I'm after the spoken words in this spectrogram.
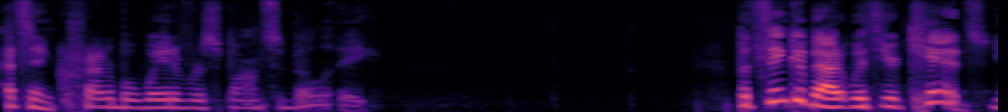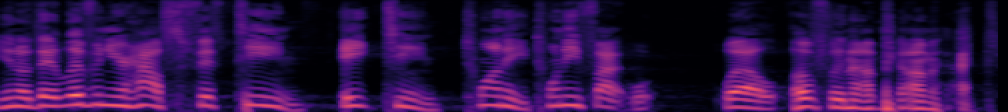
That's an incredible weight of responsibility. But think about it with your kids. You know, they live in your house 15, 18, 20, 25. Well, hopefully not beyond that.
